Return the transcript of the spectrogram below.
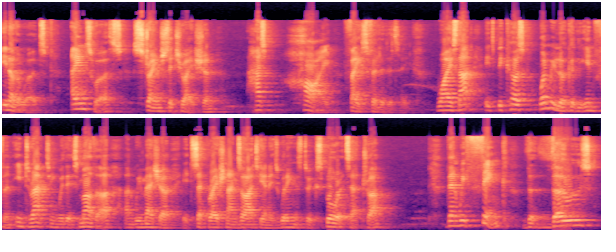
In other words, Ainsworth's strange situation has high face validity. Why is that? It's because when we look at the infant interacting with its mother and we measure its separation anxiety and its willingness to explore, etc., then we think that those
